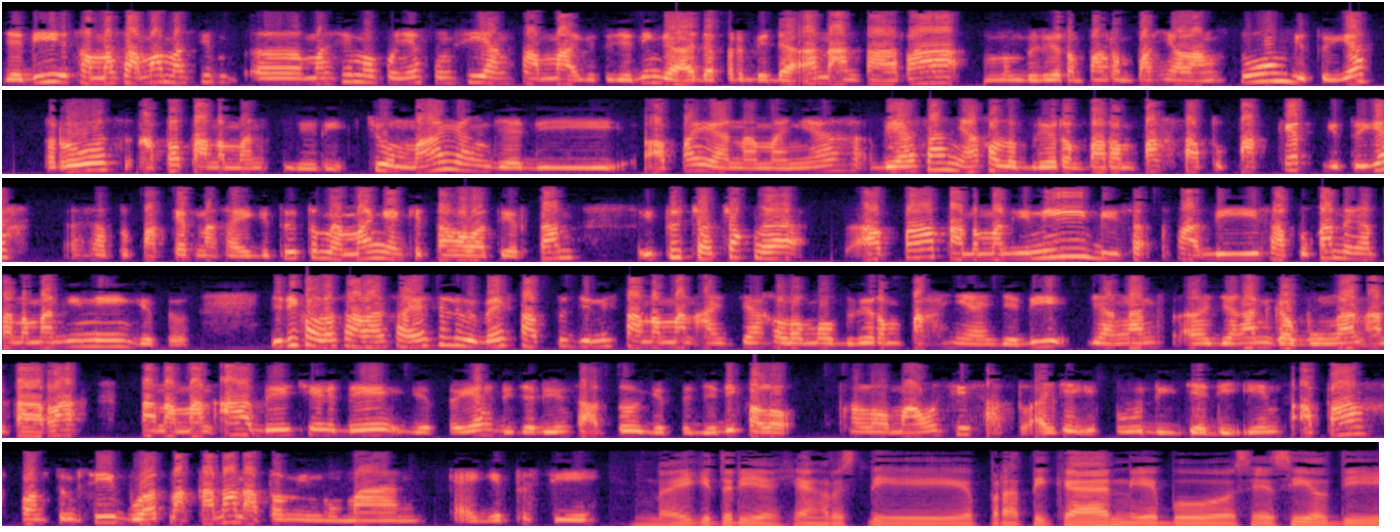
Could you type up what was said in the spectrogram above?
Jadi sama-sama masih uh, masih mempunyai fungsi yang sama gitu. Jadi nggak ada perbedaan antara membeli rempah-rempahnya langsung gitu ya, terus atau tanaman sendiri. Cuma yang jadi apa ya namanya biasanya kalau beli rempah-rempah satu paket gitu ya, satu paket nah kayak gitu itu memang yang kita khawatirkan itu cocok nggak apa tanaman ini bisa disatukan dengan tanaman ini gitu. Jadi kalau saran saya sih lebih baik satu jenis tanaman aja kalau mau beli rempahnya. Jadi jangan uh, jangan gabungan antara tanaman A, B, C, D gitu ya dijadiin satu gitu. Jadi kalau kalau mau sih satu aja itu dijadiin apa konsumsi buat makanan atau minuman kayak gitu sih. Baik itu dia yang harus diperhatikan ya Bu Cecil di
